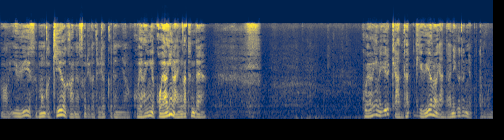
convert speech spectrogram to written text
어, 이 위에서 뭔가 기어가는 소리가 들렸거든요. 고양이, 고양이는 아닌 것 같은데, 고양이는 이렇게 안 다, 이게 위험하게 안 다니거든요, 보통 보면.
